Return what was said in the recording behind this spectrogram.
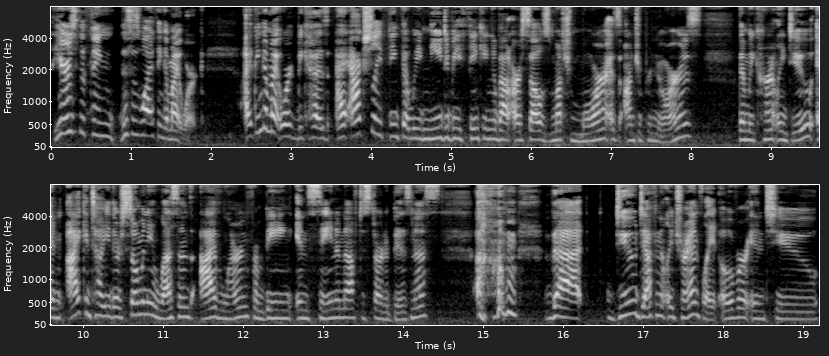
here's the thing. This is why I think it might work. I think it might work because I actually think that we need to be thinking about ourselves much more as entrepreneurs than we currently do. And I can tell you there's so many lessons I've learned from being insane enough to start a business um, that do definitely translate over into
